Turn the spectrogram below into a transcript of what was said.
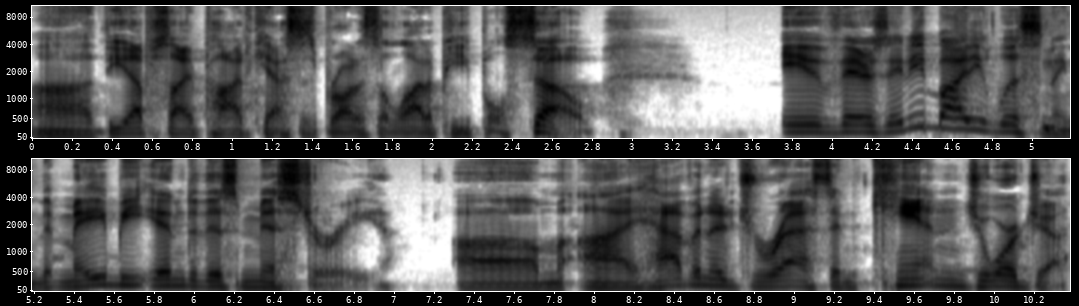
Uh, the Upside podcast has brought us a lot of people. So, if there's anybody listening that may be into this mystery, um, I have an address in Canton, Georgia,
